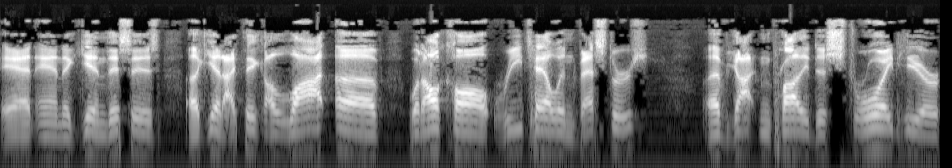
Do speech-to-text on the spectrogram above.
And and again, this is again, I think a lot of what I'll call retail investors have gotten probably destroyed here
